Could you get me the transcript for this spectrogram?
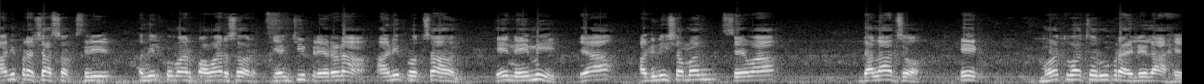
आणि प्रशासक श्री अनिलकुमार पवार सर यांची प्रेरणा आणि प्रोत्साहन हे नेहमी या अग्निशमन सेवा दलाचं एक महत्त्वाचं रूप राहिलेलं आहे.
